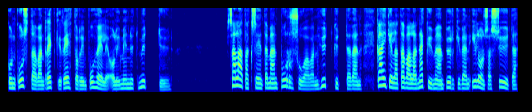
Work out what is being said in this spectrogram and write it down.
kun Kustavan retki rehtorin puheelle oli mennyt myttyyn. Salatakseen tämän pursuavan, hytkyttävän, kaikella tavalla näkymään pyrkivän ilonsa syytä,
